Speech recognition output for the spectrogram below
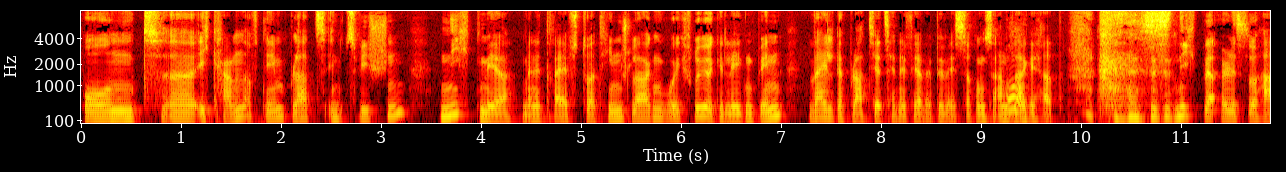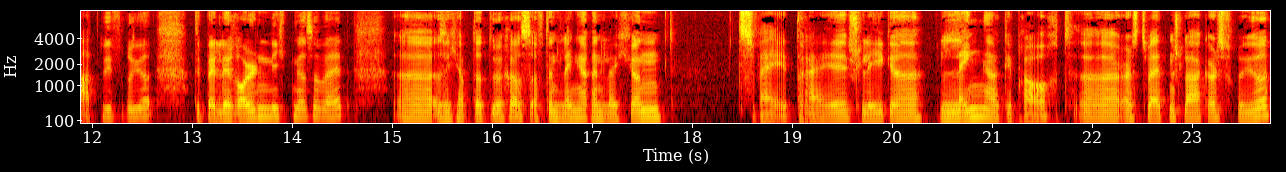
Und äh, ich kann auf dem Platz inzwischen nicht mehr meine Drives dort hinschlagen, wo ich früher gelegen bin, weil der Platz jetzt eine Färbebewässerungsanlage oh. hat. es ist nicht mehr alles so hart wie früher. Die Bälle rollen nicht mehr so weit. Äh, also ich habe da durchaus auf den längeren Löchern zwei, drei Schläger länger gebraucht äh, als zweiten Schlag als früher,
